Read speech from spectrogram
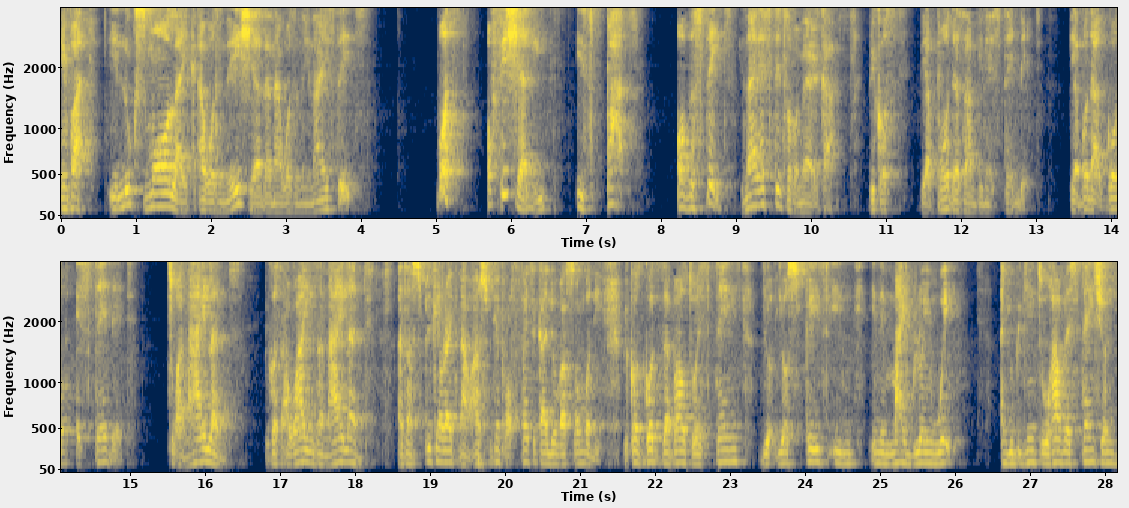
In fact, it looks more like I was in Asia than I was in the United States. But officially, it's part of the state, United States of America, because their borders have been extended. Their border got extended to an island because Hawaii is an island. As I'm speaking right now, I'm speaking prophetically over somebody because God is about to extend your, your space in, in a mind blowing way. And you begin to have extension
